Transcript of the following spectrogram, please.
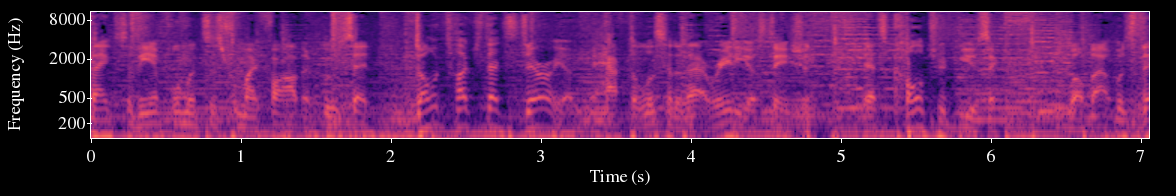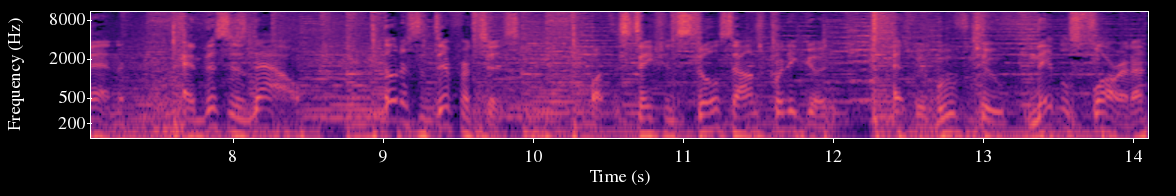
thanks to the influences from my father, who said, Don't touch that stereo. You have to listen to that radio station. That's cultured music. Well, that was then, and this is now. Notice the differences, but the station still sounds pretty good as we move to Naples, Florida,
